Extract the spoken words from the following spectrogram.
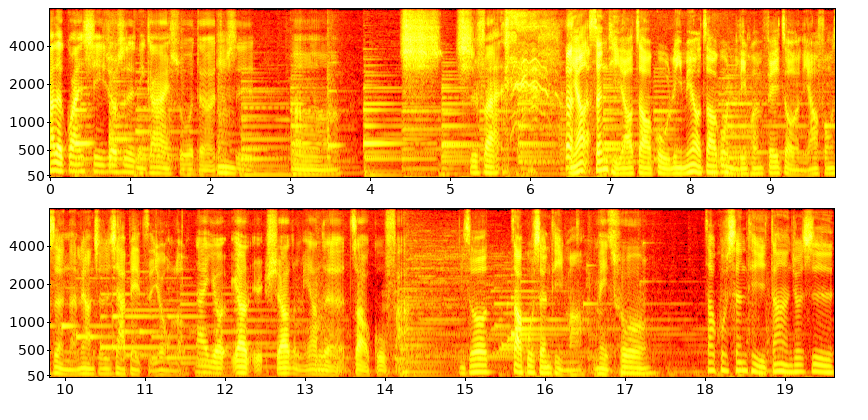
它的关系就是你刚才说的，就是嗯、呃，吃吃饭，你要身体要照顾，你没有照顾，你灵魂飞走了，你要丰盛的能量就是下辈子用了。那有要需要怎么样的照顾法？你说照顾身体吗？没错，照顾身体当然就是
